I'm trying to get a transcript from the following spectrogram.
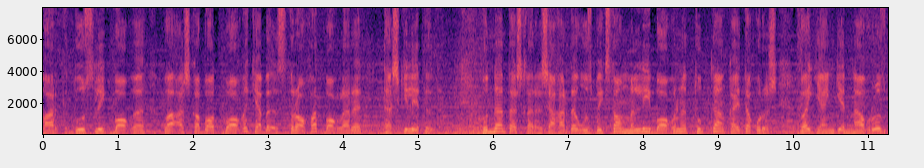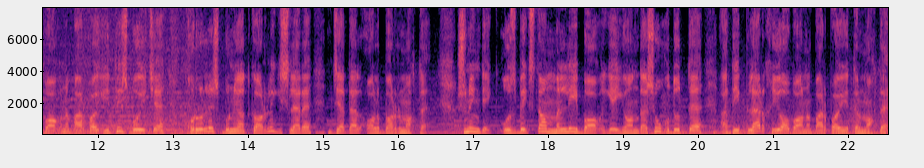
park do'stlik bog'i va ashqobod bog'i kabi istirohat bog'lari tashkil etildi. Bundan tashqari shaharda o'zbekiston milliy bog'ini tubdan qayta qurish va yangi navro'z bog'ini barpo etish bo'yicha qurilish bunyodkorlik ishlari jadal olib borilmoqda. Shuningdek o'zbekiston milliy bog'iga yondashuv hududda adiblar xiyoboni barpo etilmoqda.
